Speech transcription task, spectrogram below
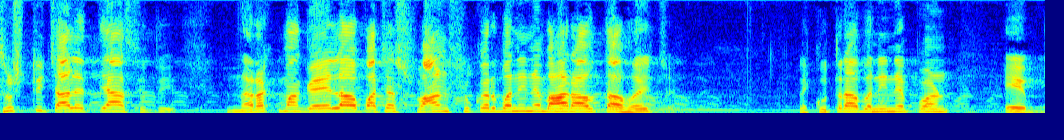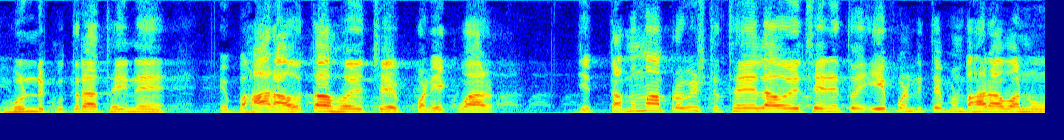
સૃષ્ટિ ચાલે ત્યાં સુધી. નરકમાં ગયેલા પાછા શ્વાન શુકર બનીને બહાર આવતા હોય છે. એટલે કૂતરા બનીને પણ એ ભૂંડ કૂતરા થઈને એ બહાર આવતા હોય છે, પણ એકવાર જે તમમાં પ્રવિષ્ટ થયેલા હોય છે, એને તો એ પણ રીતે પણ બહાર આવવાનું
